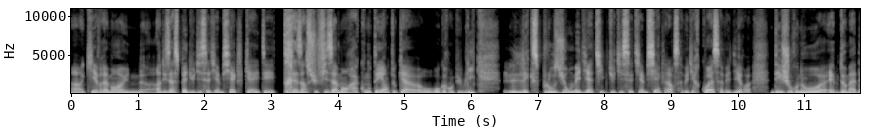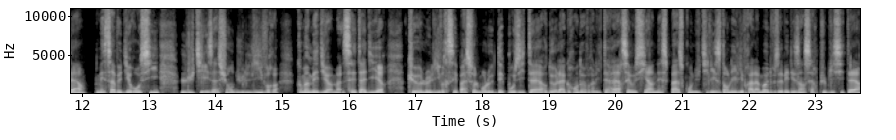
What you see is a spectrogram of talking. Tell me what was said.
hein, qui est vraiment un des aspects du XVIIe siècle qui a été très insuffisamment raconté, en tout cas au, grand public. L'explosion médiatique du XVIIe siècle, alors ça veut dire quoi? Ça veut dire euh, des journaux euh, hebdomadaires, mais ça veut dire aussi l'utilisation du livre comme un médium. C'est-à-dire que le livre, c'est pas seulement le dépositaire de la grande œuvre littéraire, c'est aussi un espace qu'on utilise dans les livres à la mode. Vous avez des inserts publicitaires,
